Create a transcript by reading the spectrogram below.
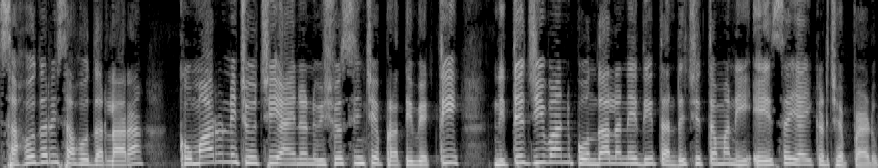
సహోదరి సహోదరులారా కుమారుణ్ణి చూచి ఆయనను విశ్వసించే ప్రతి వ్యక్తి నిత్య జీవాన్ని పొందాలనేది తండ్రి చిత్తమని ఏసయ్య ఇక్కడ చెప్పాడు.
